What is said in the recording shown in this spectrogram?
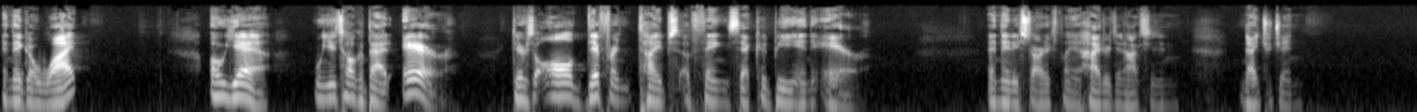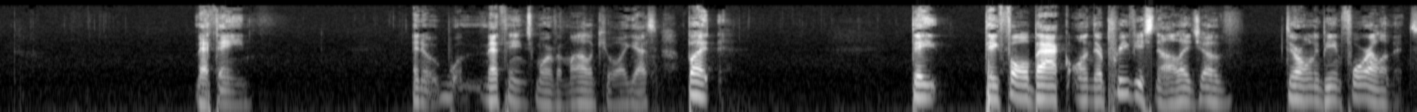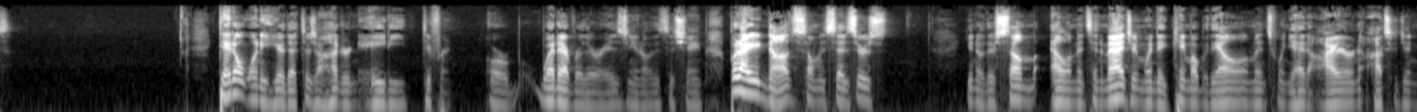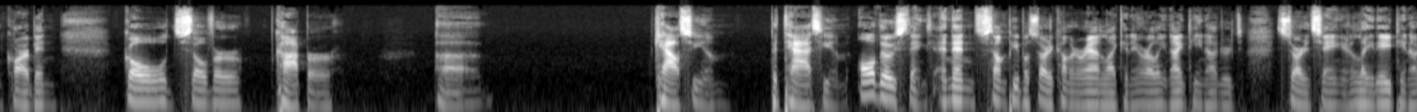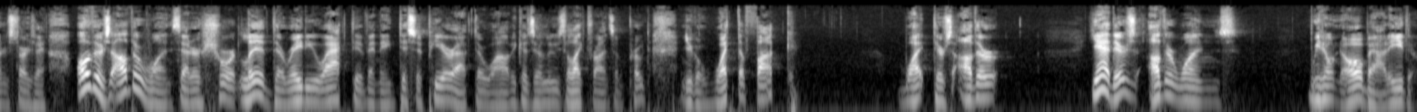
And they go, What? Oh, yeah. When you talk about air, there's all different types of things that could be in air. And then he started explaining hydrogen, oxygen, nitrogen, methane. And methane's more of a molecule, I guess. But they they fall back on their previous knowledge of there only being four elements. They don't want to hear that there's 180 different or whatever there is. You know, it's a shame. But I acknowledge someone says there's, you know, there's some elements. And imagine when they came up with the elements when you had iron, oxygen, carbon, gold, silver, copper, uh, calcium, potassium, all those things. And then some people started coming around, like in the early 1900s, started saying, in the late 1800s, started saying, oh, there's other ones that are short lived, they're radioactive, and they disappear after a while because they lose electrons and protons. And you go, what the fuck? What? There's other. Yeah, there's other ones we don't know about either.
